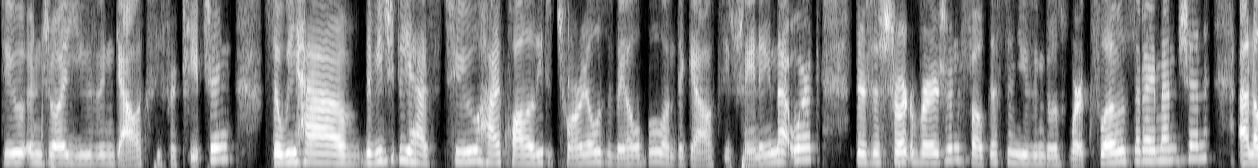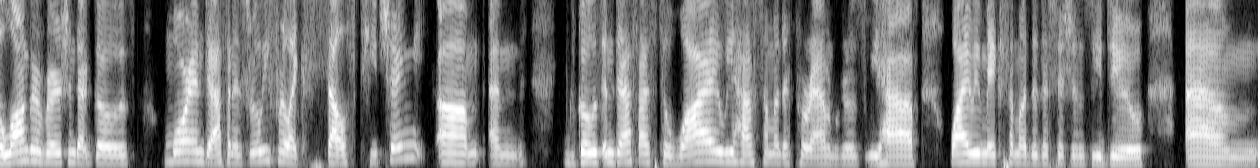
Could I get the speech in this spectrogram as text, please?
do enjoy using Galaxy for teaching. So we have, the VGP has two high quality tutorials available on the Galaxy Training Network. There's a short version focused on using those workflows that I mentioned, and a longer version that goes more in depth and it's really for like self-teaching um, and goes in depth as to why we have some of the parameters we have, why we make some of the decisions we do um,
